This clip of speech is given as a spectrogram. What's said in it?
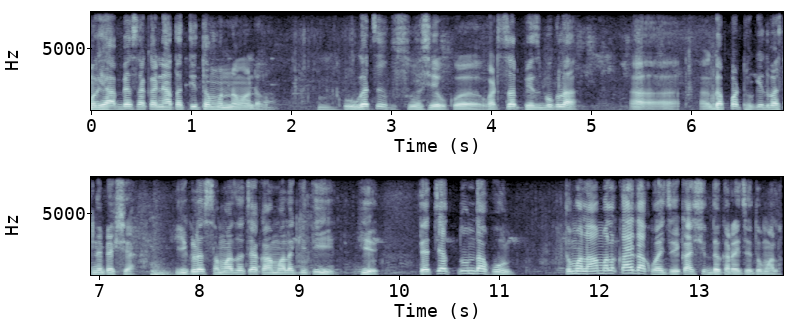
मग ह्या अभ्यासकाने आता तिथं म्हणणं मांडावं. उगाच सोशे व्हॉट्सअप फेसबुकला गप्पा ठोकीत बसण्यापेक्षा इकडं समाजाच्या कामाला किती हे त्याच्यातून दाखवून तुम्हाला आम्हाला काय दाखवायचं आहे काय सिद्ध करायचं आहे तुम्हाला?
